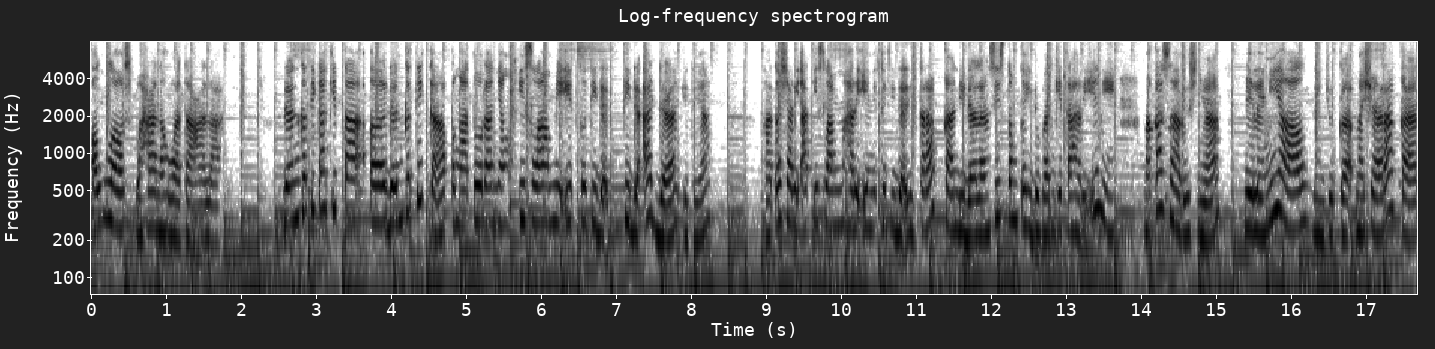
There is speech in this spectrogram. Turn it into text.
Allah Subhanahu wa taala. Dan ketika kita uh, dan ketika pengaturan yang islami itu tidak tidak ada gitu ya, atau syariat Islam hari ini itu tidak diterapkan di dalam sistem kehidupan kita hari ini, maka seharusnya milenial dan juga masyarakat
